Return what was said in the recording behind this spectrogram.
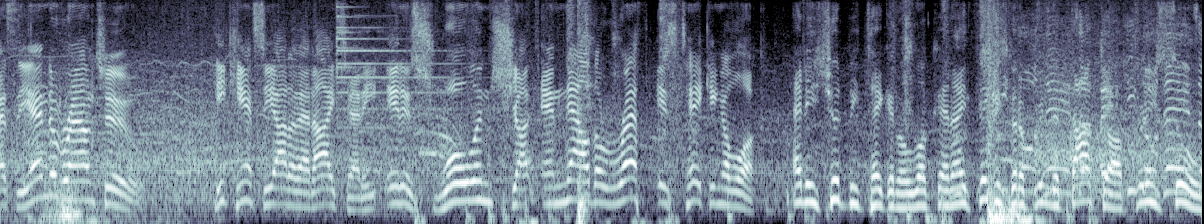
That's the end of round two. He can't see out of that eye, Teddy. It is swollen shut, and now the ref is taking a look. And he should be taking a look, and I think he's going to bring the doctor up pretty soon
